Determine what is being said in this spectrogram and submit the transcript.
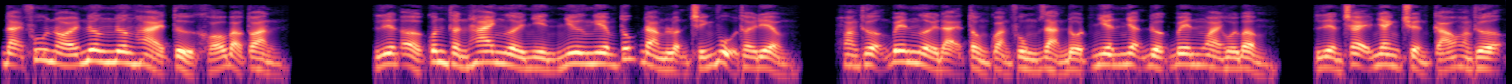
đại phu nói nương nương hải tử khó bảo toàn. Liên ở quân thần hai người nhìn như nghiêm túc đàm luận chính vụ thời điểm, hoàng thượng bên người đại tổng quản phùng giản đột nhiên nhận được bên ngoài hồi bẩm, liền chạy nhanh chuyển cáo hoàng thượng.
